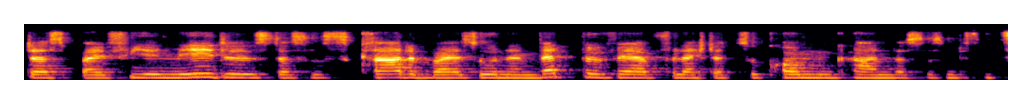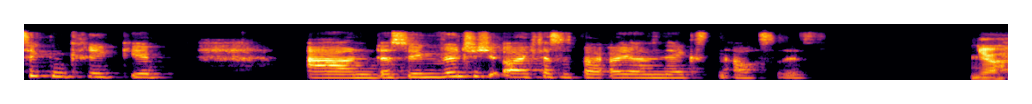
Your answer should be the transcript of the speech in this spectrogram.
dass bei vielen Mädels, dass es gerade bei so einem Wettbewerb vielleicht dazu kommen kann, dass es ein bisschen Zickenkrieg gibt. Und deswegen wünsche ich euch, dass es bei eurem nächsten auch so ist. Ja,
